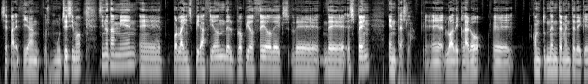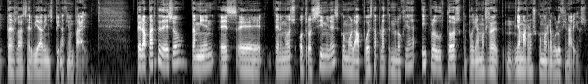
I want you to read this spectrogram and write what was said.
se parecían pues muchísimo, sino también eh, por la inspiración del propio CEO de, Spen en Tesla, que lo declaró eh, contundentemente de que Tesla servía de inspiración para él. Pero aparte de eso, también eh, tenemos otros símiles como la apuesta por la tecnología y productos que podríamos llamarlos como revolucionarios.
